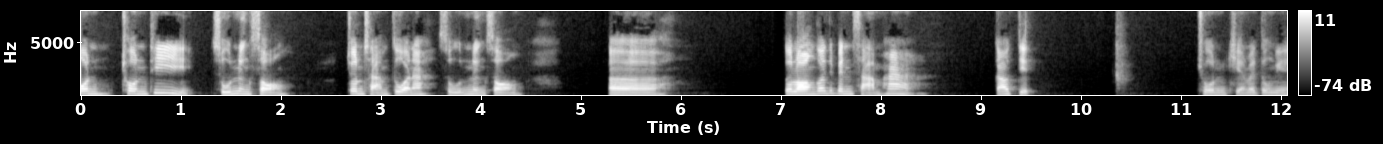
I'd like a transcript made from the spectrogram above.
บนชนที่ศูนย์หนึ่งสองชนสามตัวนะศูนย์หนึ่งสองเอ่อ ตัวรองก็จะเป็นสามห้าเก้าเจ็ดชนเขียนไว้ตรงนี้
